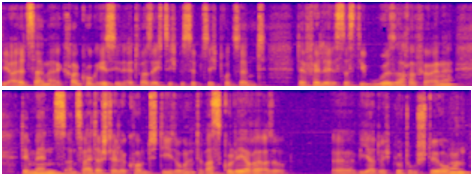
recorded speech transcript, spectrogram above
die Alzheimer-Erkrankung ist. In etwa 60 bis 70 Prozent der Fälle ist das die Ursache für eine Demenz. An zweiter Stelle kommt die sogenannte vaskuläre, also äh, via Durchblutungsstörungen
